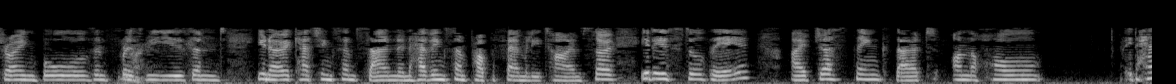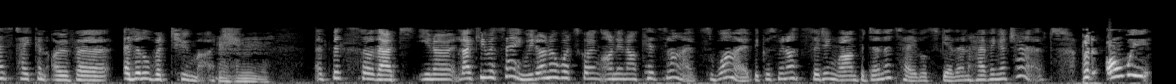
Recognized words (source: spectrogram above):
throwing balls and frisbees and, you know, catching some sun and having some proper family time. So it is still there. I just think that on the whole, it has taken over a little bit too much. Mm-hmm. A bit so that, you know, like you were saying, we don't know what's going on in our kids' lives. Why? Because we're not sitting around the dinner table together and having a chat. But are we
